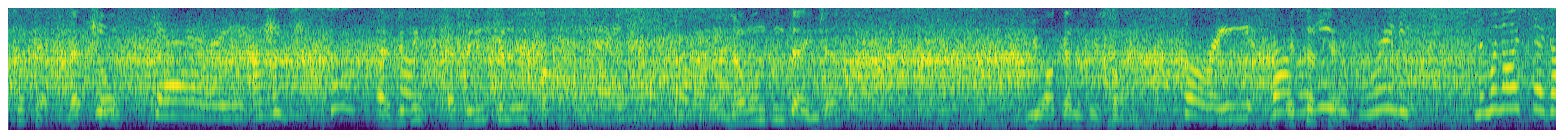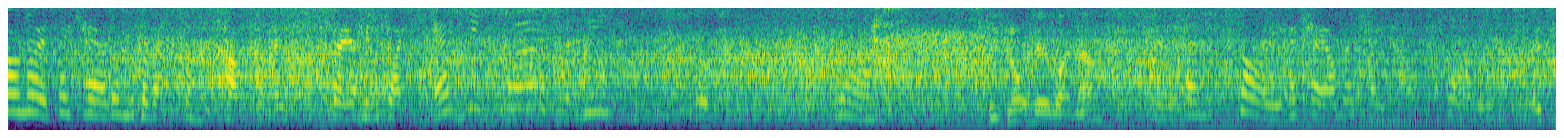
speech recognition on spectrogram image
It's okay. Let's He all... was scary. I hope. Everything, everything's going to be fine. Okay. Sorry. No one's in danger. You are going to be fine. Sorry. That, It's He okay. was really. And then when I said, "Oh no, it's okay. I don't want to go back to someone's house," I know. He was like effing words at me. Okay. Yeah. He's not here right now. Okay, um, sorry. Okay, I'm okay now. Sorry. It's...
